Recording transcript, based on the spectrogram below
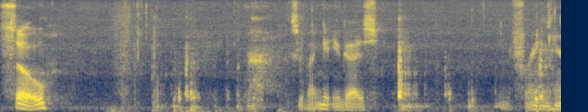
So, see if I can get you guys in frame here.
